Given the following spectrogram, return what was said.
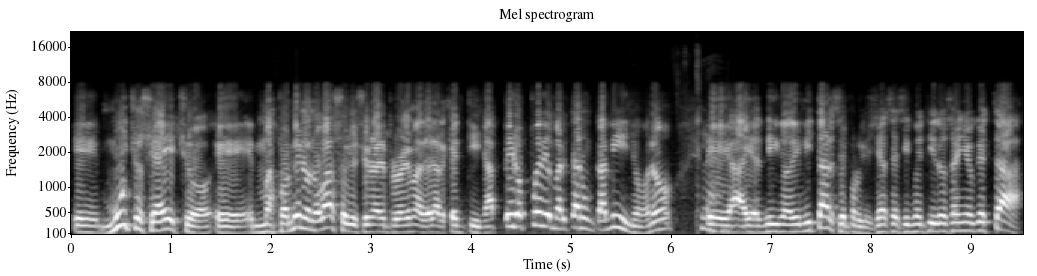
eh, mucho se ha hecho, eh, más por menos no va a solucionar el problema de la Argentina, pero puede marcar un camino, ¿no? digno de imitarse, porque si hace 52 años que está,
